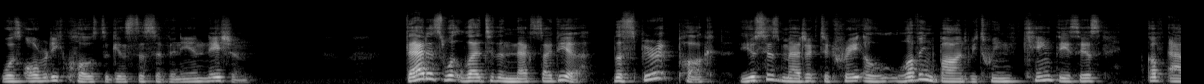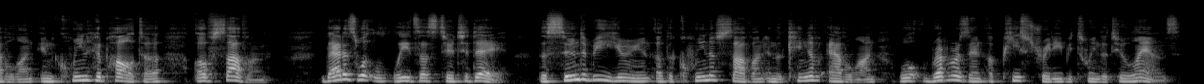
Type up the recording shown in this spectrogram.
was already closed against the Savinian nation. That is what led to the next idea. The spirit Puck used his magic to create a loving bond between King Theseus of Avalon and Queen Hippolyta of Savon. That is what leads us to today. The soon to be union of the Queen of Savon and the King of Avalon will represent a peace treaty between the two lands.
